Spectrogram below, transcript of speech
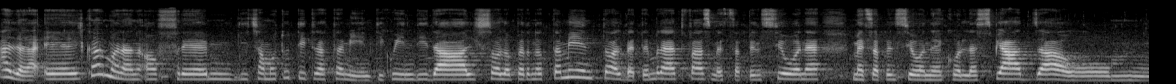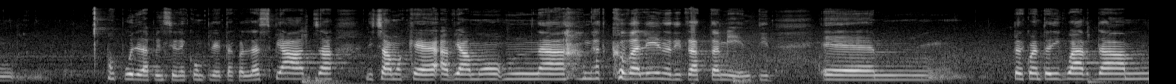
Allora, eh, il Cormoran offre mm, diciamo, tutti i trattamenti, quindi dal solo pernottamento al bed and breakfast, mezza pensione, mezza pensione con la spiaggia o, mm, oppure la pensione completa con la spiaggia, diciamo che abbiamo una, un arcobaleno di trattamenti. Ehm, per quanto riguarda mm,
